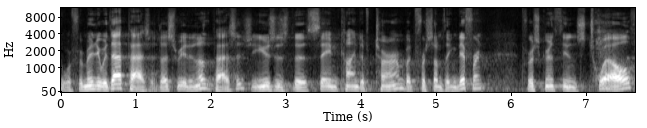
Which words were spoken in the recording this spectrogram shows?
So we're familiar with that passage. Let's read another passage. It uses the same kind of term, but for something different. 1 Corinthians 12.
